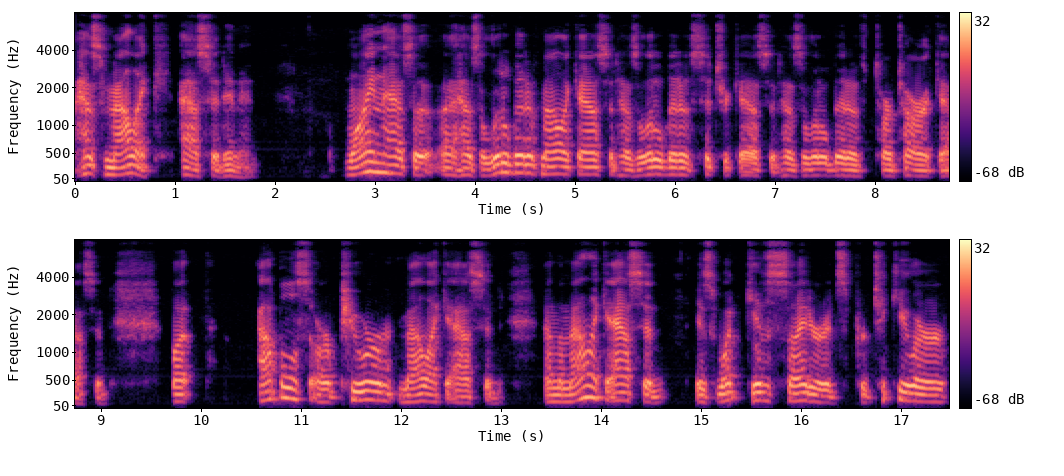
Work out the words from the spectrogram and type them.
has malic acid in it. Wine has a uh, has a little bit of malic acid, has a little bit of citric acid, has a little bit of tartaric acid, but apples are pure malic acid, and the malic acid is what gives cider its particular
